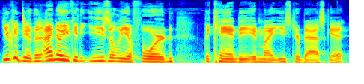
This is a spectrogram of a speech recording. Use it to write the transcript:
you could do this. I know you could easily afford the candy in my Easter basket.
